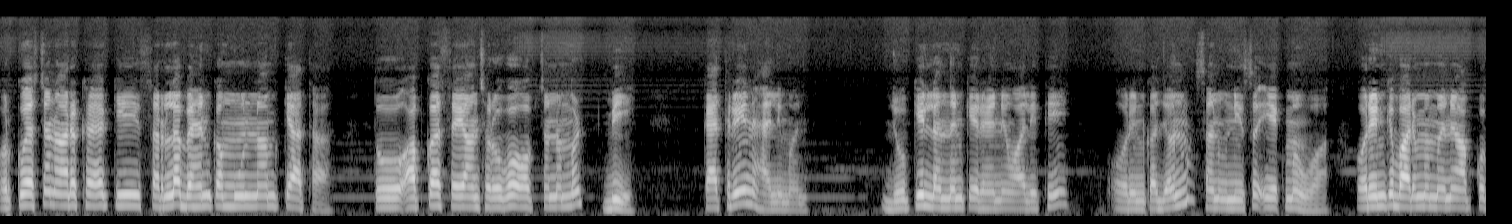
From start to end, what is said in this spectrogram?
और क्वेश्चन आ रखा है कि सरला बहन का मूल नाम क्या था? तो आपका सही आंसर होगा option number B, Catherine Heilemann, जो कि लंदन के रहने वाली थी। और इनका जन्म सन 1901 में हुआ। और इनके बारे में मैंने आपको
